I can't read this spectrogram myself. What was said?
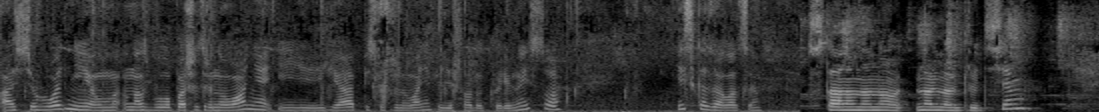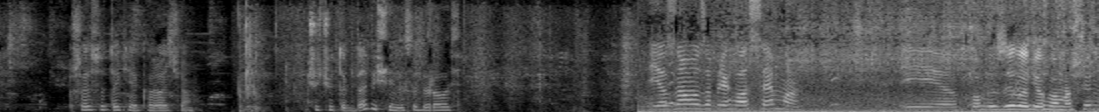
А, сьогодні у нас було перше тренування, і я після тренування підійшла до керівництва і сказала це. Станом на 0037. Щось таке, коротше. Чуть-чуть так, да, вещей не собиралась. Я знову запрягла Сема і погрузила в його машину.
